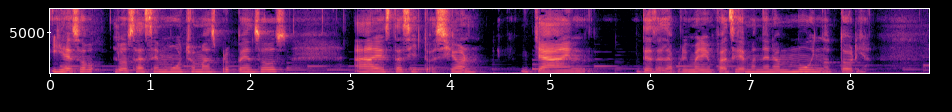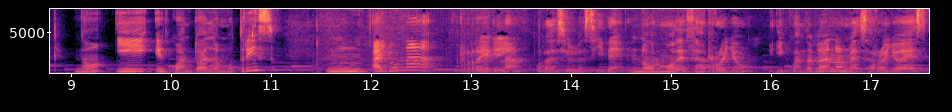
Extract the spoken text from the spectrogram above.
y eso los hace mucho más propensos a esta situación, ya desde la primera infancia de manera muy notoria. ¿no? Y en cuanto a la motriz, mm, hay una regla, por decirlo así, de normodesarrollo. Y cuando hablo de normodesarrollo es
